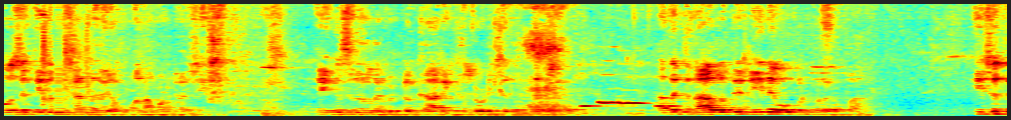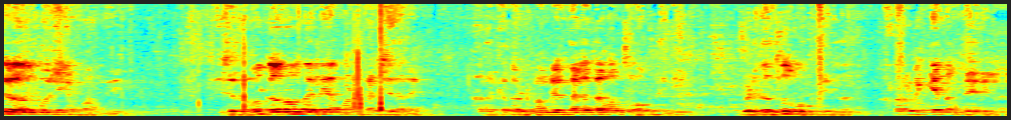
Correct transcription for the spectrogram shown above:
ಹೋದ ಸತಿ ನಮ್ಮ ಸಣ್ಣರಿಗೆ ಅಪಮಾನ ಮಾಡಿ ಕಳಿಸಿ ಹೆಂಗಸರೆಲ್ಲ ಬಿಟ್ಟು ಕಾಲಿಗೆ ಕಲ್ಲು ಹೊಡಿಸಿದ್ರು ಅದಕ್ಕೆ ಅದಕ್ಕೆ ನಾವಂದ್ರೆ ನೀನೇ ಹೋಗ್ಬಿಟ್ಟು ಬರಪ್ಪ ಈ ಸತಿ ಅನುಭವಿಸ್ಕೊಂಬ ಅಂದ್ವಿ. ಹೋಗಿ ಗೌರವದಲ್ಲಿ ಮಾಡಿ ಕಳಿಸಿದ್ದಾರೆ ಅದಕ್ಕೆ ದೊಡ್ಡ ಮನೇಲಿ ತಗತ್ತ ಅವತ್ತು ಹೋಗ್ತೀನಿ. ಬಿಡದತ್ತು ಹೋಗ್ತೀನಿ ನಾನು. ಅದರ ಬಗ್ಗೆ ನಮ್ದೇನಿಲ್ಲ.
